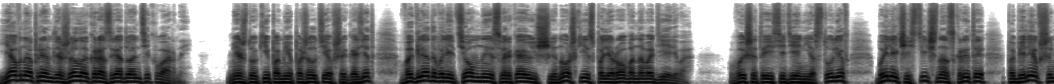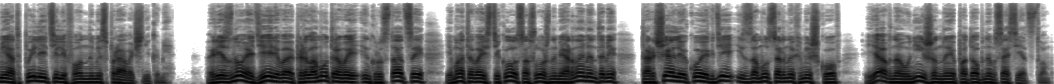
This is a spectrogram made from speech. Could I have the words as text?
явно принадлежала к разряду антикварной. Между кипами пожелтевших газет выглядывали темные сверкающие ножки из полированного дерева. Вышитые сиденья стульев были частично скрыты побелевшими от пыли телефонными справочниками. Резное дерево, перламутровые инкрустации и матовое стекло со сложными орнаментами торчали кое-где из-за мусорных мешков, явно униженные подобным соседством.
